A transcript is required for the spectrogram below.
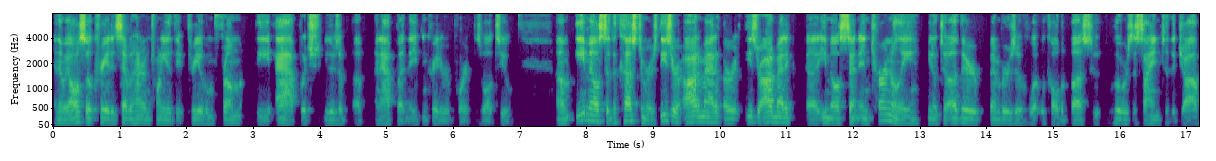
And then we also created 723 of them from the app, which there's a, a, an app button that you can create a report as well too. Um, emails to the customers. These are automatic, or these are automatic uh, emails sent internally, you know, to other members of what we call the bus, who, who was assigned to the job,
